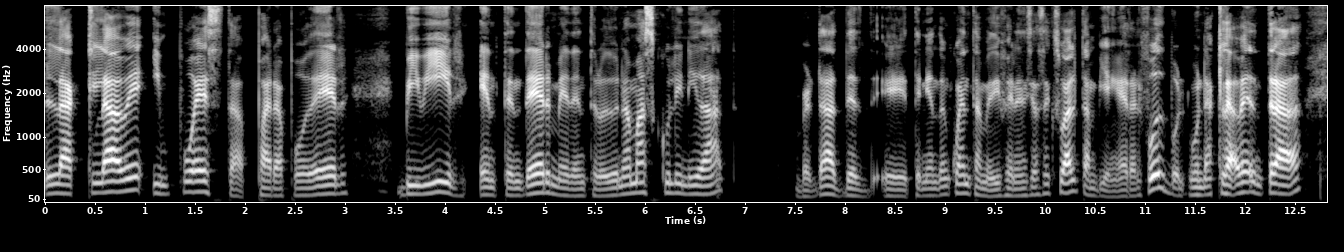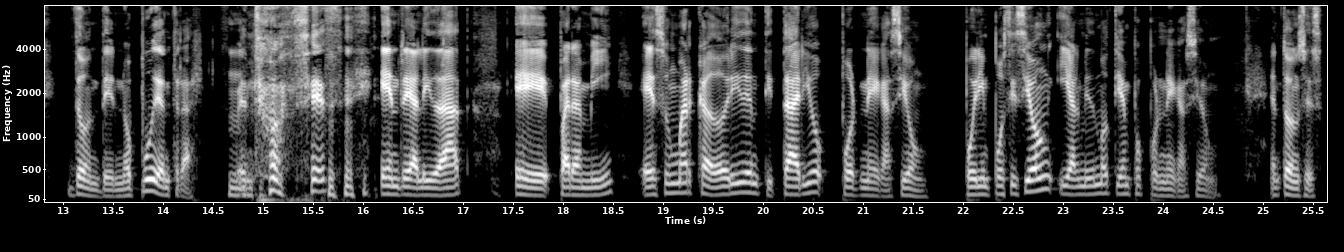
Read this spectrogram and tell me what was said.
la clave impuesta para poder vivir, entenderme dentro de una masculinidad ¿verdad? Eh, teniendo en cuenta mi diferencia sexual, también era el fútbol, una clave de entrada donde no pude entrar. Hmm. Entonces, en realidad, eh, para mí es un marcador identitario por negación, por imposición y al mismo tiempo por negación. Entonces,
